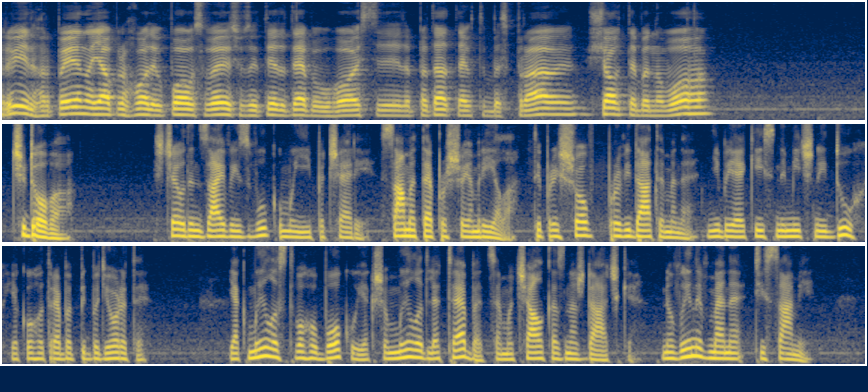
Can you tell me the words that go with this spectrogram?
Привіт, Горпино. Я проходив повз, вирішив зайти до тебе в гості, запитати, як в тебе справи, що в тебе нового. Чудово. Ще один зайвий звук у моїй печері. Саме те, про що я мріяла. Ти прийшов провідати мене, ніби я якийсь немічний дух, якого треба підбадьорити. Як мило з твого боку, якщо мило для тебе це мочалка з наждачки. Новини в мене ті самі.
